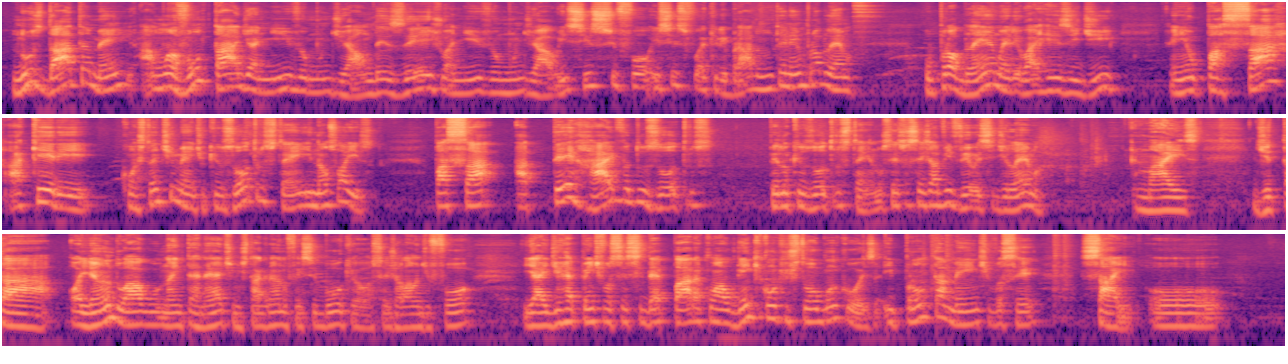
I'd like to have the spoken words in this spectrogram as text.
nos dá também uma vontade a nível mundial, um desejo a nível mundial. E se isso for, e se isso for equilibrado, não tem nenhum problema. O problema ele vai residir em eu passar a querer constantemente o que os outros têm e não só isso, passar a ter raiva dos outros pelo que os outros têm. Eu não sei se você já viveu esse dilema, mas de estar tá olhando algo na internet, no Instagram, no Facebook, ou seja lá onde for, e aí de repente você se depara com alguém que conquistou alguma coisa e prontamente você sai ou,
